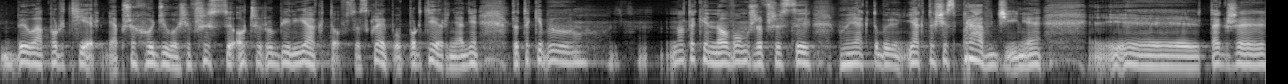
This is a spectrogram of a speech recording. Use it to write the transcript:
Była portiernia, przechodziło się, wszyscy oczy robili jak to, ze sklepu, portiernia. Nie? To takie było no takie nową, że wszyscy jak to, by, jak to się sprawdzi, nie? E, także e,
